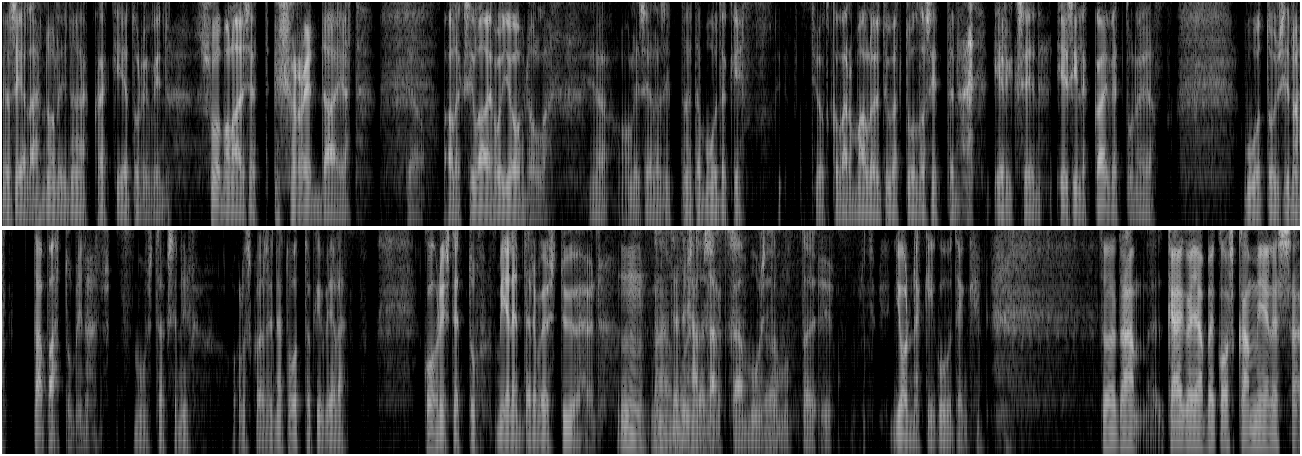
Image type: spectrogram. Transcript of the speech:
Ja siellähän oli nämä kaikki eturivin suomalaiset shreddaajat Joo. Aleksi Laihon johdolla. Ja oli siellä sitten näitä muitakin, jotka varmaan löytyvät tuolta sitten erikseen esille kaivettuna ja vuotuisina tapahtumina. Muistaakseni, olisiko siinä tuottokin vielä kohdistettu mielenterveystyöhön. Mm, en ihan tarkkaan muista, Joo. mutta jonnekin kuitenkin. Tuota, käykö Jape koskaan mielessä,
